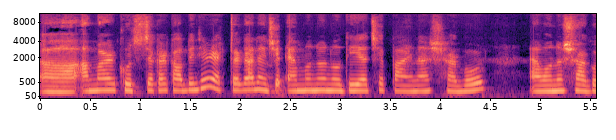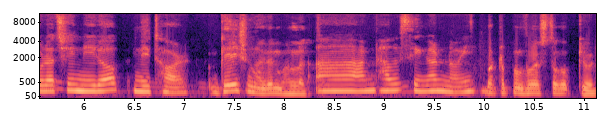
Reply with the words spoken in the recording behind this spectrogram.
আহ, আমার কোচ চাকার কাবিনের একটা গান আছে এমনও নদী আছে পায়না সাগর। এমনও সাগর আছে নীরব নিথর। গেয়ে শোনাই দেন ভালো আহ, আমি ভালো সিঙ্গার নই। বাট আপনার ভয়েস তো খুব কিউট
